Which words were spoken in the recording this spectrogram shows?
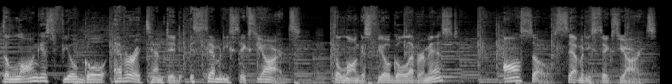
The longest field goal ever attempted is 76 yards. The longest field goal ever missed? Also 76 yards.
